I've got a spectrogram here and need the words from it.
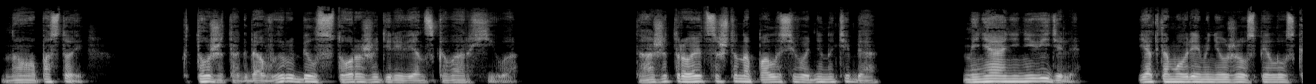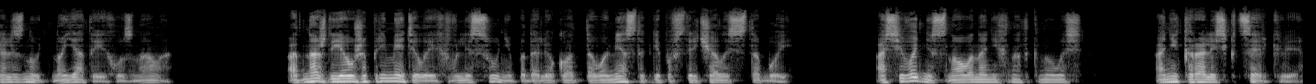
«Но постой, кто же тогда вырубил сторожа деревенского архива?» «Та же троица, что напала сегодня на тебя. Меня они не видели. Я к тому времени уже успела ускользнуть, но я-то их узнала. Однажды я уже приметила их в лесу неподалеку от того места, где повстречалась с тобой. А сегодня снова на них наткнулась. Они крались к церкви.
